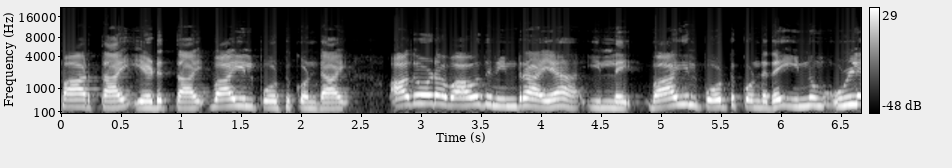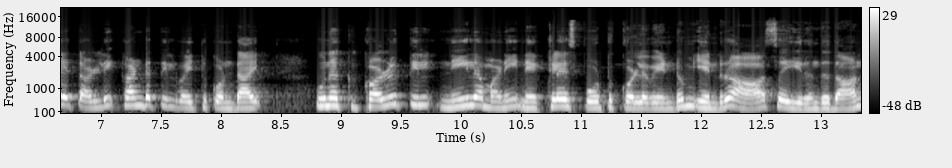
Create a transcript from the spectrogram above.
பார்த்தாய் எடுத்தாய் வாயில் போட்டுக்கொண்டாய் அதோடவாவது நின்றாயா? இல்லை. வாயில் போட்டுக்கொண்டதை இன்னும் உள்ளே தள்ளி கண்டத்தில் வைத்து கொண்டாய். உனக்கு கழுத்தில் நீலமணி நெக்லஸ் போட்டுக்கொள்ள வேண்டும் என்று ஆசை இருந்துதான்.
